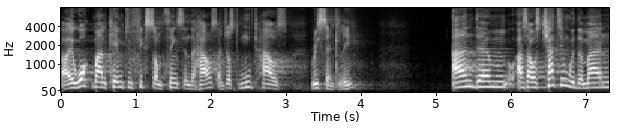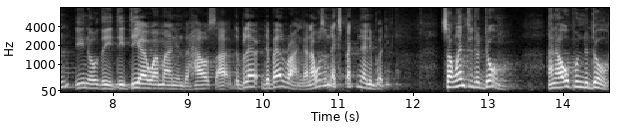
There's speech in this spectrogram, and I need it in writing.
a workman came to fix some things in the house. I just moved house recently. And um, as I was chatting with the man, you know, the, the DIY man in the house, uh, the, bell, the bell rang, and I wasn't expecting anybody. So I went to the door, and I opened the door.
